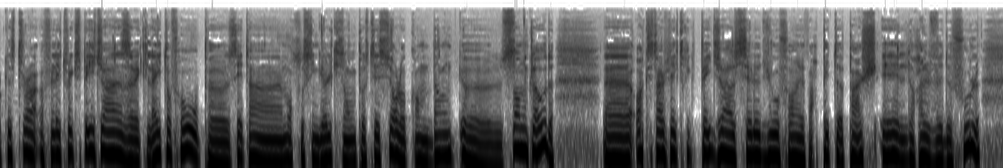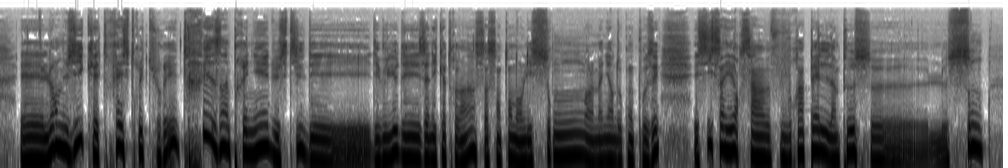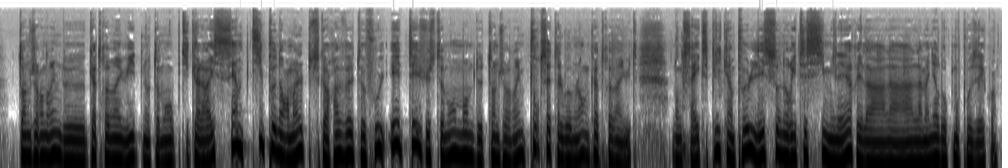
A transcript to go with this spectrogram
Orchestra of Electric Pages avec Light of Hope. Euh, c'est un morceau single qu'ils ont posté sur le compte euh, SoundCloud. Euh, Orchestra of Electric Pages, c'est le duo formé par Peter Pash et Ralph de Fool. Et leur musique est très structurée, très imprégnée du style des, des milieux des années 80. Ça s'entend dans les sons, dans la manière de composer. Et si ça, ça vous rappelle un peu le son Tangerine Dream de 88, notamment Optical Race, c'est un petit peu normal puisque Ravel Fool était justement membre de Tangerine Dream pour cet album-là en 88. Donc ça explique un peu les sonorités similaires et la, la, la manière de composer, quoi.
